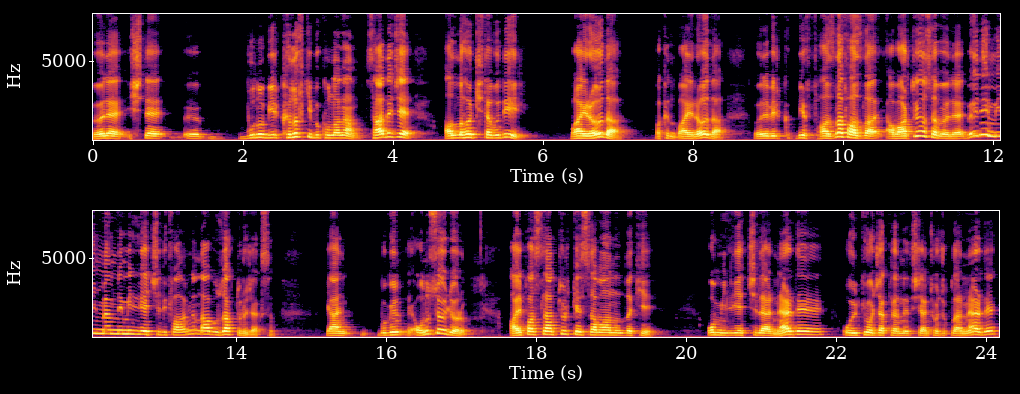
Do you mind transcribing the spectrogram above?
böyle işte e, bunu bir kılıf gibi kullanan sadece Allah'ı kitabı değil, bayrağı da bakın bayrağı da böyle bir bir fazla fazla abartıyorsa böyle benim bilmem ne milliyetçilik falan filan abi uzak duracaksın. Yani bugün e, onu söylüyorum. Alparslan Türkes zamanındaki o milliyetçiler nerede? O ülke ocaklarına yetişen çocuklar nerede?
